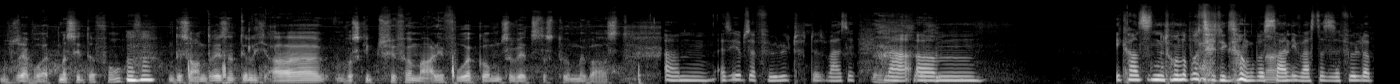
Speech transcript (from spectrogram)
was erwartet man sich davon? Mhm. Und das andere ist natürlich auch, was gibt es für formale Vorgaben, so wie jetzt das du einmal warst. Ähm, also ich habe es erfüllt, das weiß ich. Nein, ähm, ich kann es nicht hundertprozentig sagen, was sind. Ich weiß, dass ich es erfüllt habe.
